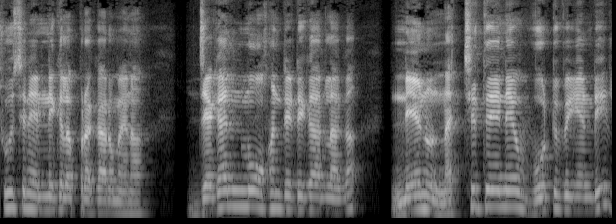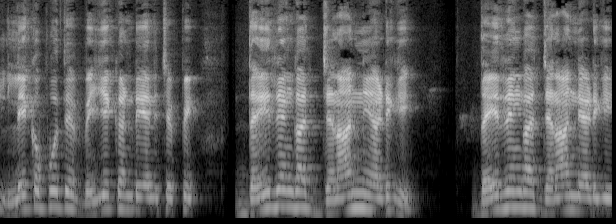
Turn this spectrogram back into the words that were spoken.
చూసిన ఎన్నికల ప్రకారమైన జగన్మోహన్ రెడ్డి గారి లాగా నేను నచ్చితేనే ఓటు వేయండి లేకపోతే వెయ్యకండి అని చెప్పి ధైర్యంగా జనాన్ని అడిగి ధైర్యంగా జనాన్ని అడిగి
